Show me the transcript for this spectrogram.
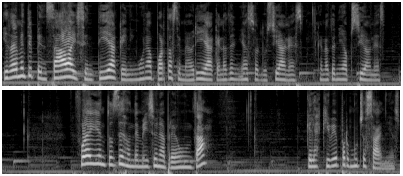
y realmente pensaba y sentía que ninguna puerta se me abría, que no tenía soluciones, que no tenía opciones. Fue ahí entonces donde me hice una pregunta que la esquivé por muchos años.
